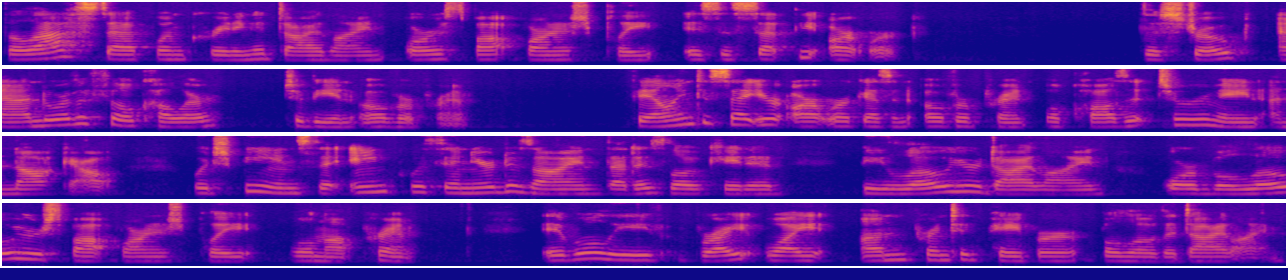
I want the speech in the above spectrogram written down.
The last step when creating a die line or a spot varnish plate is to set the artwork, the stroke and or the fill color to be an overprint. Failing to set your artwork as an overprint will cause it to remain a knockout, which means the ink within your design that is located below your die line or below your spot varnish plate will not print. It will leave bright white unprinted paper below the die line.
